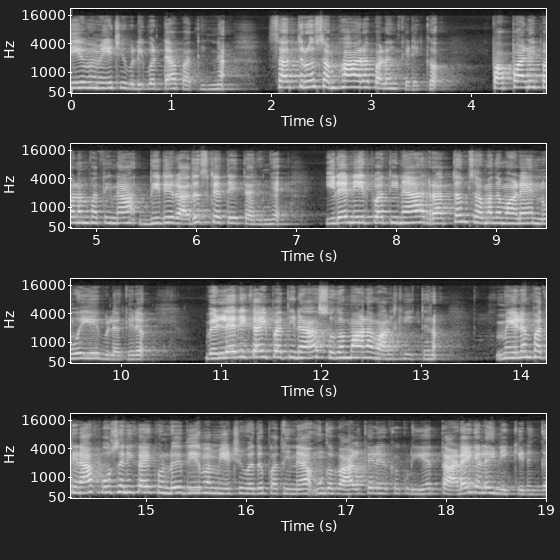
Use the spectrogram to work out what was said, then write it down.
தீபம் ஏற்றி வழிபட்டா பார்த்தீங்கன்னா சத்ரு சம்ஹார பலன் கிடைக்கும். பப்பாளி பழம் பார்த்தீங்கன்னா திடீர் அதிர்ஷ்டத்தை தருங்க. இளநீர் பார்த்தீங்கன்னா ரத்தம் சம்மந்தமான நோயை விலகிடும். வெள்ளரிக்காய் பார்த்தீங்கன்னா சுகமான வாழ்க்கையை தரும். மேலும் பார்த்தீங்கன்னா பூசணிக்காய் கொண்டு தீபம் ஏற்றுவது பார்த்தீங்கன்னா உங்கள் வாழ்க்கையில் இருக்கக்கூடிய தடைகளை நீக்கிடுங்க.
